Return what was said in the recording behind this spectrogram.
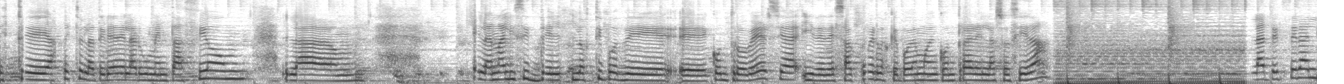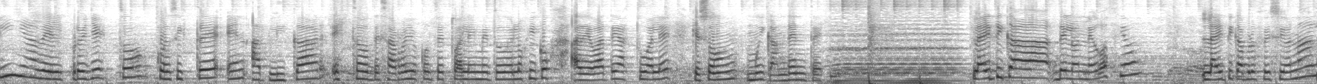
este aspecto la teoría de la argumentación, el análisis de los tipos de eh, controversia y de desacuerdos que podemos encontrar en la sociedad. La tercera línea del proyecto consiste en aplicar estos desarrollos conceptuales y metodológicos a debates actuales que son muy candentes. La ética de los negocios la ética profesional,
